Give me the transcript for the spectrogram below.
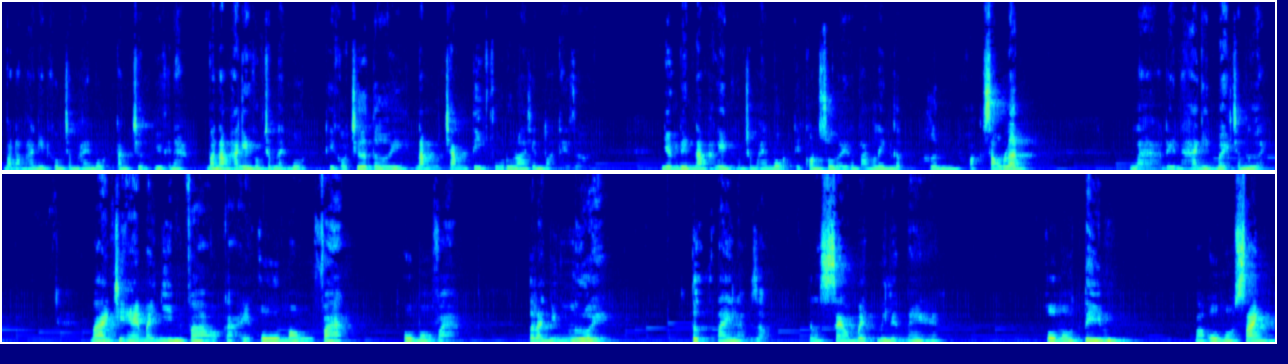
và năm 2021 tăng trưởng như thế nào. Và năm 2001 thì có chưa tới 500 tỷ phú đô la trên toàn thế giới. Nhưng đến năm 2021 thì con số đấy nó tăng lên gấp hơn khoảng 6 lần là đến 2.700 người. Và anh chị em hãy nhìn vào cái ô màu vàng, ô màu vàng, tức là những người tự tay làm giàu, tức là self-made millionaire. Ô màu tím và ô màu xanh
